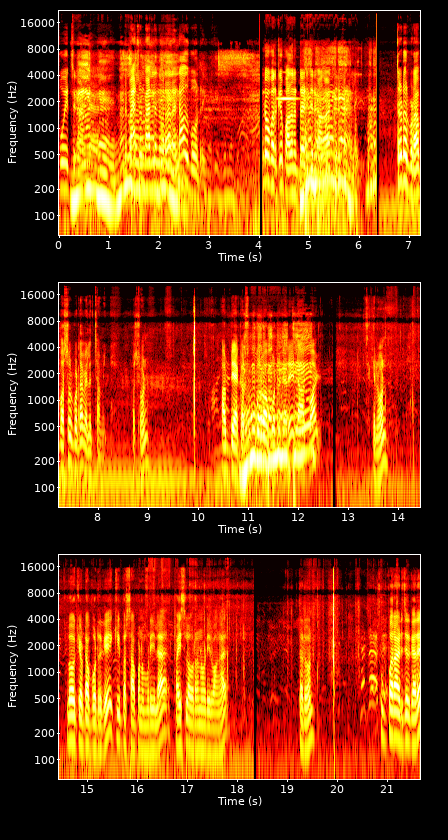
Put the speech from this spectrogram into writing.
போயிடுச்சுங்க. இந்த பேட்ஸ்மேன் பேட்ல இருந்து வர ரெண்டாவது பவுண்டரி. ரெண்டு ஓவருக்கு பதினெட்டு அடிச்சிருக்காங்க திருக்கட்டளை. தேர்ட் ஓவர் படா ஃபர்ஸ்ட் ஓவர் பட்டா வெள்ளச்சாமி. ஃபர்ஸ்ட் ஒன் அப்படியே அக்கா சூப்பராக போட்டிருக்காரு. Dot ball second one low கேப்டாக போட்டிருக்கு. கீப்பர் ஸ்டாப் பண்ண முடியல. பைஸில் ஒரு ரன் ஓடிடுவாங்க தேர்ட் ஒன் சூப்பராக அடிச்சிருக்காரு.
